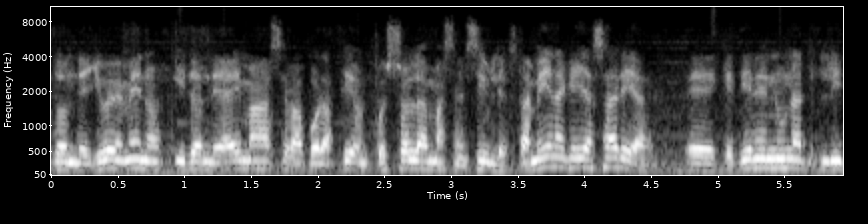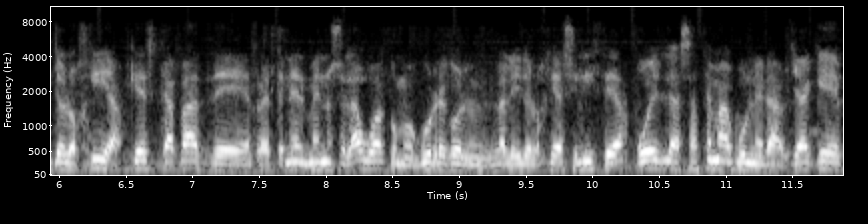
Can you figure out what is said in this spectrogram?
donde llueve menos y donde hay más evaporación, pues son las más sensibles. También aquellas áreas eh, que tienen una litología que es capaz de retener menos el agua, como ocurre con la litología silícea, pues las hace más vulnerables, ya que,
